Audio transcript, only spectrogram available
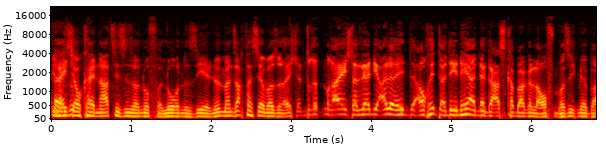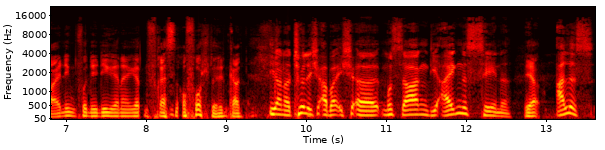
die eigentlich also, auch kein Nazis sind, sondern nur verlorene Seelen. Ne? Man sagt das ja immer so, echt im Dritten Reich, da werden die alle hinter, auch hinter denen her in der Gaskammer gelaufen, was ich mir bei einigen von den degenerierten Fressen auch vorstellen kann. ja, natürlich, aber ich äh, muss sagen, die eigene Szene, Ja. alles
